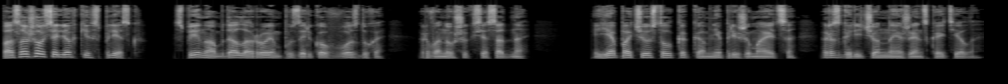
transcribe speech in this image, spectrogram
Послышался легкий всплеск. Спину обдало роем пузырьков воздуха, рванувшихся со дна. И я почувствовал, как ко мне прижимается разгоряченное женское тело.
